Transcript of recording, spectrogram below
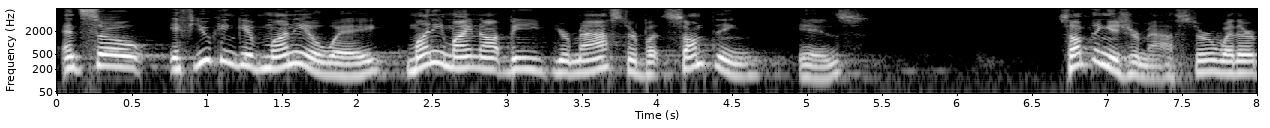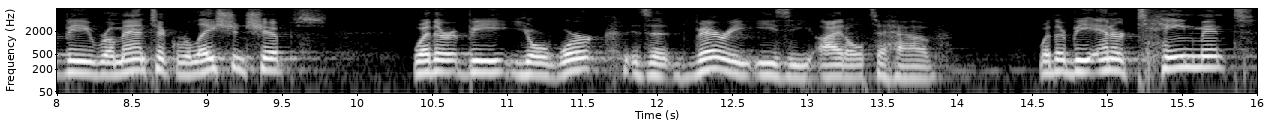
And so, if you can give money away, money might not be your master, but something is. Something is your master, whether it be romantic relationships, whether it be your work is a very easy idol to have, whether it be entertainment,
